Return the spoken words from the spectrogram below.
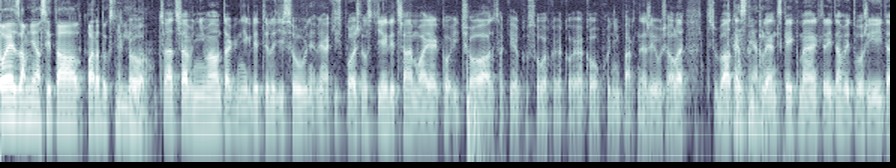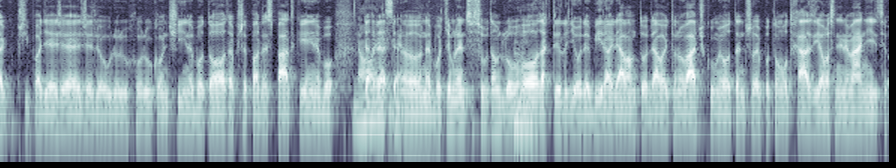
to je za mě asi ta paradoxní jako, výhoda. Co já třeba vnímám, tak někdy ty lidi jsou v nějaké společnosti, někdy třeba mají jako ičo a taky jako jsou jako, jako, jako obchodní partneři už, ale třeba ten Jasně, no. klientský kmen, který tam vytvoří, tak v případě, že, že jdou do důchodu, končí nebo to, tak přepadne zpátky, nebo, no, da, da, da, nebo těm lidem, co jsou tam dlouho, hmm. tak ty lidi odebírají, dávám to, dávají to nováčkům, jo, ten člověk potom odchází a vlastně nemá nic. Jo.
